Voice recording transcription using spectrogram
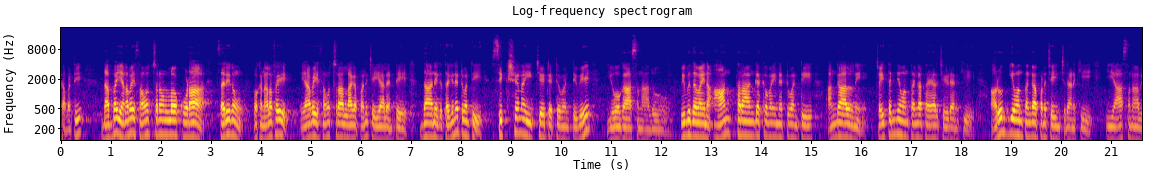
కాబట్టి డెబ్బై ఎనభై సంవత్సరంలో కూడా శరీరం ఒక నలభై యాభై సంవత్సరాలలాగా పని చేయాలంటే దానికి తగినటువంటి శిక్షణ ఇచ్చేటటువంటివే యోగాసనాలు వివిధమైన ఆంతరాంగకమైనటువంటి అంగాల్ని చైతన్యవంతంగా తయారు చేయడానికి ఆరోగ్యవంతంగా పని చేయించడానికి ఈ ఆసనాలు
